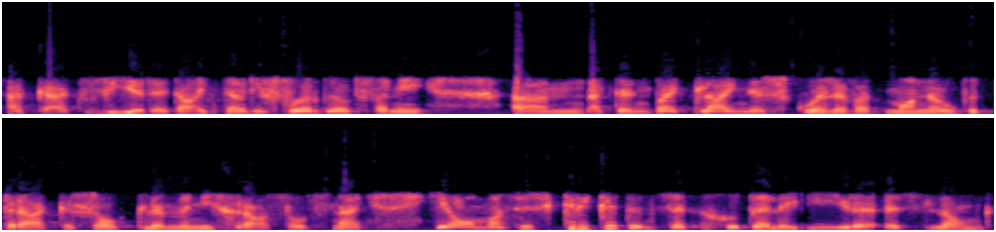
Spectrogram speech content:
ek ek weet dit. Hy het nou die voorbeeld van die ehm um, ek dink by kleiner skole wat manne op 'n trekker sal klim en die gras sal sny. Ja, maar soos krieket en sulke goed, hulle ure is lank.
